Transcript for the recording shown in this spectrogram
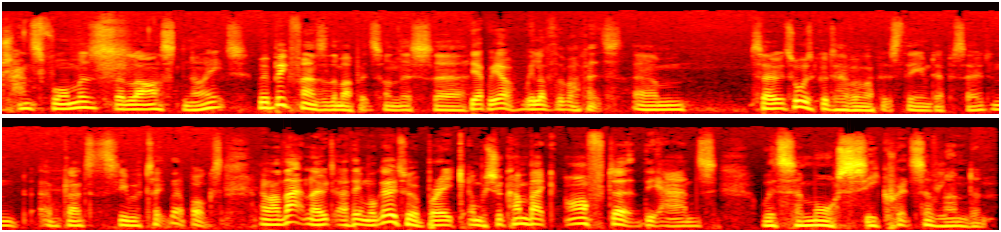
Transformers: The Last Knight. We're big fans of the Muppets on this. Uh, Yeah, we are. We love The Muppets. Um, so it's always good to have a Muppets themed episode, and I'm glad to see we've ticked that box. And on that note, I think we'll go to a break, and we shall come back after the ads with some more secrets of London.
